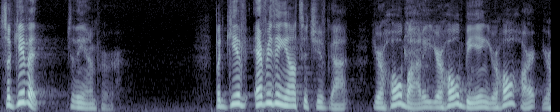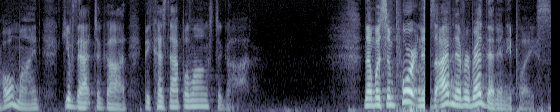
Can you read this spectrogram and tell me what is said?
So give it to the emperor. But give everything else that you've got your whole body, your whole being, your whole heart, your whole mind give that to God because that belongs to God. Now, what's important is I've never read that anyplace.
